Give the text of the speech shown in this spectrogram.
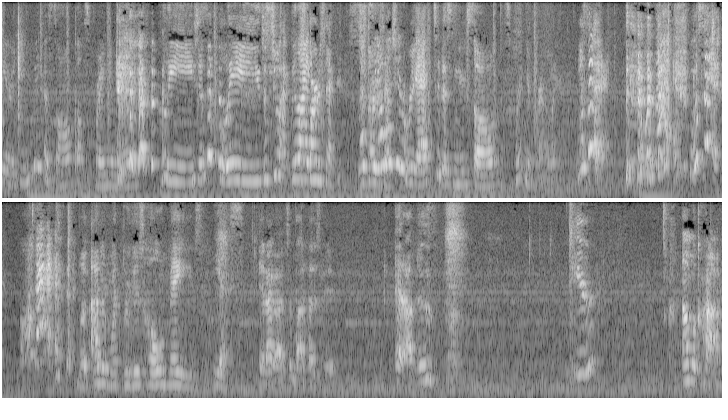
here, can you make a song called Spring in Maryland? please, just please. Just do like, Be like, 30 seconds. Just Let's 30 see, I want you to react to this new song, Spring in Maryland. What's that? What's that? What's that? What's that? Look, I done went through this whole maze Yes. and I got to my husband. And I'm just tear. I'm gonna cry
